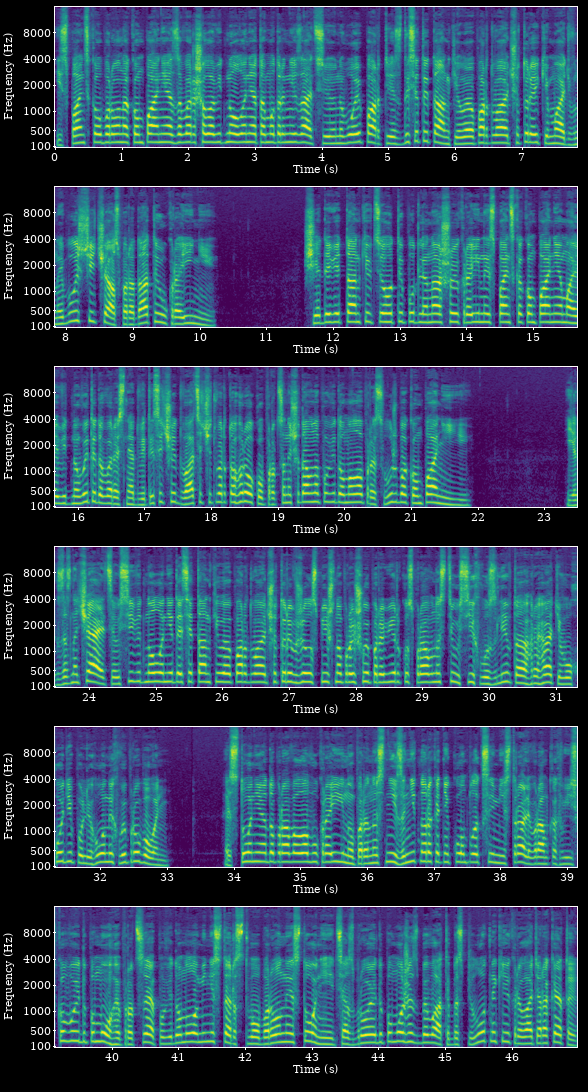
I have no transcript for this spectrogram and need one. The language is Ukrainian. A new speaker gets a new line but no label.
Іспанська оборонна компанія завершила відновлення та модернізацію нової партії з 10 танків Леопард 24, які мають в найближчий час передати Україні. Ще 9 танків цього типу для нашої країни іспанська компанія має відновити до вересня 2024 року. Про це нещодавно повідомила прес-служба компанії. Як зазначається, усі відновлені 10 танків Леопард 24 вже успішно пройшли перевірку справності усіх вузлів та агрегатів у ході полігонних випробувань. Естонія доправила в Україну переносні зенітно-ракетні комплекси Містраль в рамках військової допомоги. Про це повідомило Міністерство оборони Естонії. Ця зброя допоможе збивати безпілотники і крилаті ракети.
